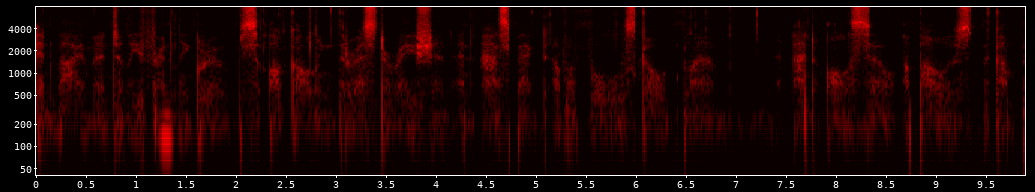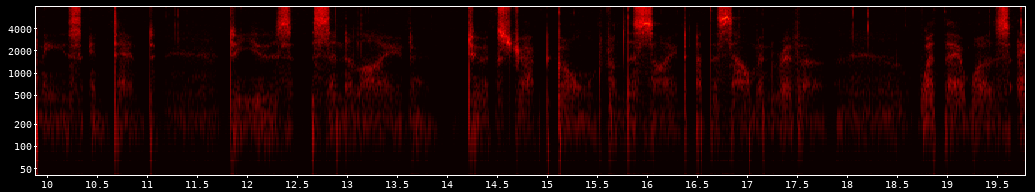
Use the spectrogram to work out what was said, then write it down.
Environmentally friendly groups are calling the restoration an aspect of a fool's gold plan and also oppose the company's intent to use cyanide to extract gold from the site at the Salmon River, where there was a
